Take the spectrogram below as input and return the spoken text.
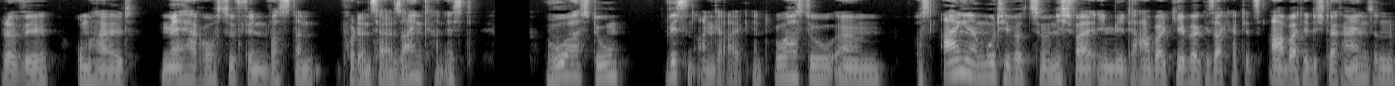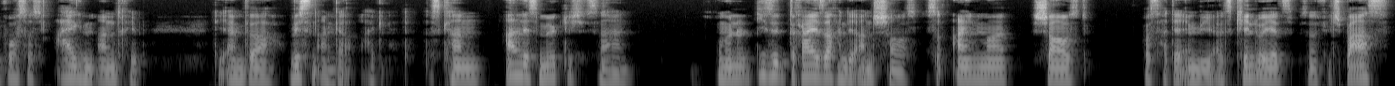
oder will, um halt mehr herauszufinden, was dann Potenzial sein kann, ist, wo hast du Wissen angeeignet? Wo hast du ähm, aus eigener Motivation, nicht weil irgendwie der Arbeitgeber gesagt hat, jetzt arbeite dich da rein, sondern wo hast du aus eigenem Antrieb, die einfach Wissen angeeignet? Das kann alles Mögliche sein. Und wenn du diese drei Sachen dir anschaust, also einmal schaust, was hat er irgendwie als Kind oder jetzt besonders viel Spaß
